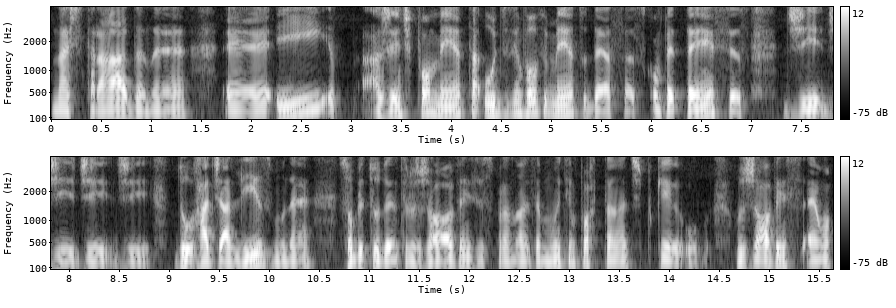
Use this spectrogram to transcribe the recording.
na estrada, né? É, e a gente fomenta o desenvolvimento dessas competências de, de, de, de, do radialismo, né? sobretudo entre os jovens. Isso para nós é muito importante, porque o, os jovens é uma,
